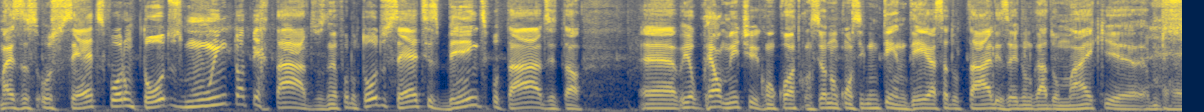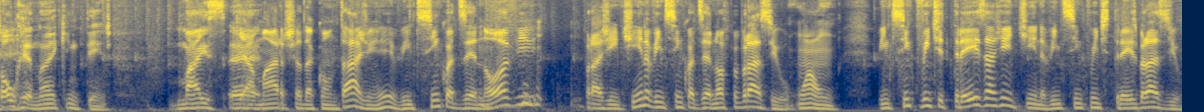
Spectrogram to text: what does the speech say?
Mas os, os, sets foram todos muito apertados, né? Foram todos sets bem disputados e tal. É, eu realmente concordo com você, eu não consigo entender essa do Thales aí no lugar do Mike, é, só o Renan é que entende. Mas. Que é a marcha da contagem, aí, 25 a 19 para Argentina, 25 a 19 para o Brasil, 1 a 1. 25 23 Argentina, 25 23 Brasil.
